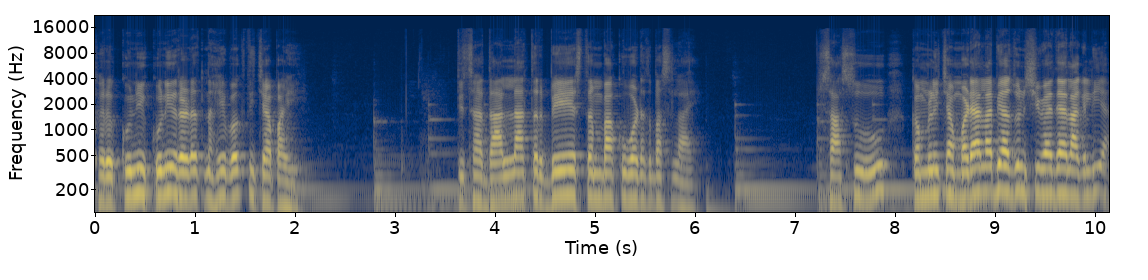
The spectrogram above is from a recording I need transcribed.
खरं कुणी कुणी रडत नाही बघ तिच्या पायी. तिचा दाल्ला तर बेस तंबाखू वडत बसलाय. सासू कमळीच्या मड्याला बी अजून शिव्या द्यायला लागली या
